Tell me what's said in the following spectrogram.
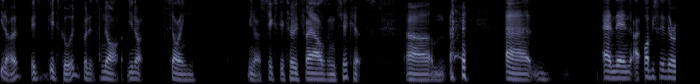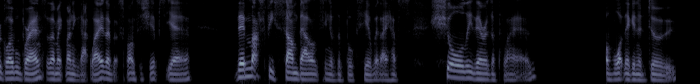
you know, it's it's good, but it's not. You're not selling, you know, sixty two thousand tickets. Um, uh, and then uh, obviously they're a global brand, so they make money that way. They've got sponsorships, yeah. There must be some balancing of the books here where they have. Surely there is a plan of what they're going to do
